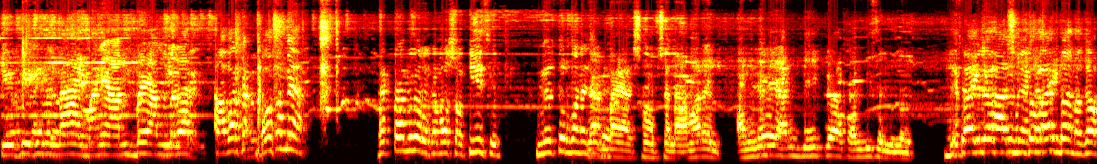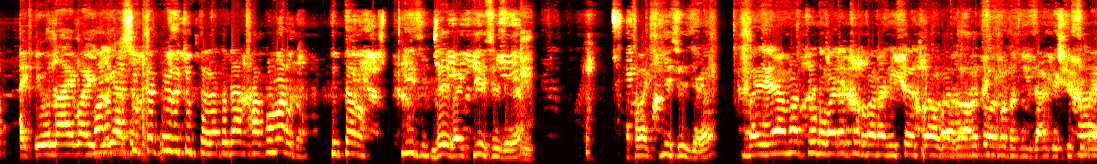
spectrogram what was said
কেউ কি এখানে নাই? মানে আমি ভাই আপনারা আবার বসো মিয়া একটা আমি করো বসো কি হয়েছে? তুমি তোর বানাই ভাই সমস্যা না আমার আমি আমি দেখি আমি বিচার বললাম ভাই আচ্ছা আমার ছোট ভাইরা চোর বানা দিচ্ছে ভাই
